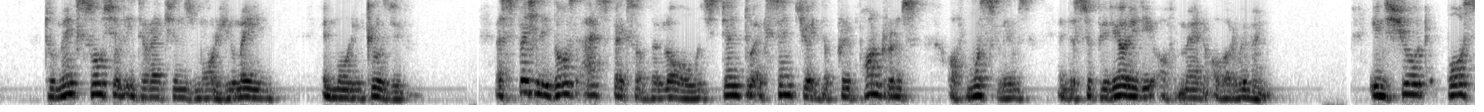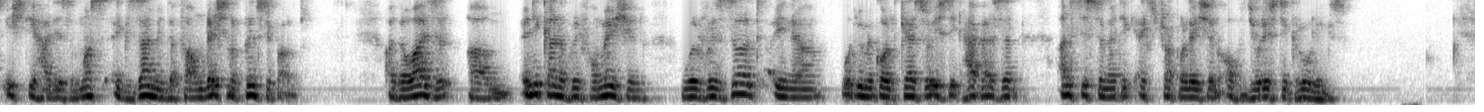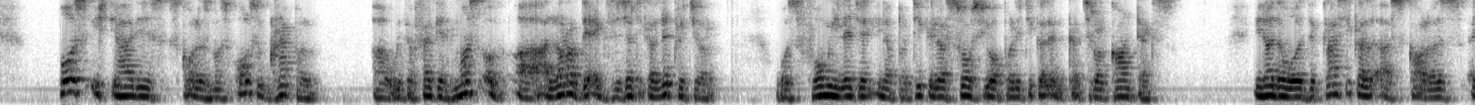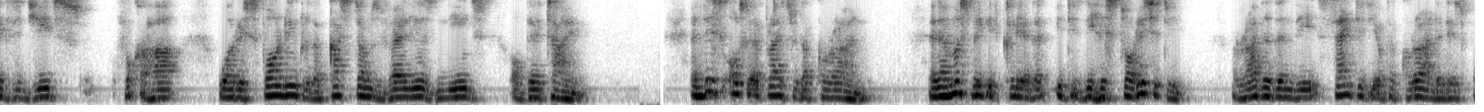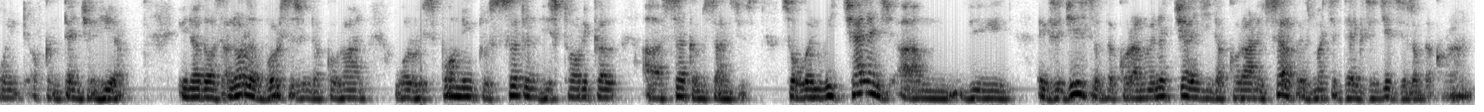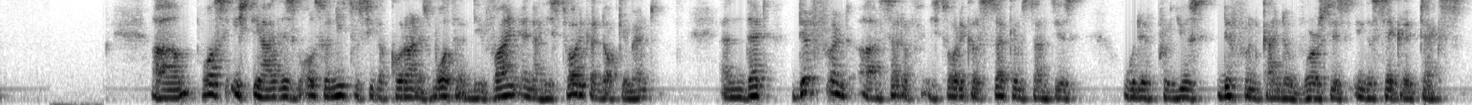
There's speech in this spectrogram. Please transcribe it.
to make social interactions more humane and more inclusive especially those aspects of the law which tend to accentuate the preponderance of Muslims and the superiority of men over women. In short, post-ijtihadism must examine the foundational principles. Otherwise, um, any kind of reformation will result in a, what we may call casuistic, haphazard, unsystematic extrapolation of juristic rulings. Post-ijtihadist scholars must also grapple uh, with the fact that most of uh, a lot of the exegetical literature was formulated in a particular socio-political and cultural context. In other words, the classical uh, scholars, exegetes, fuqaha, were responding to the customs, values, needs of their time. And this also applies to the Quran. And I must make it clear that it is the historicity rather than the sanctity of the Quran that is point of contention here. In other words, a lot of verses in the Quran were responding to certain historical uh, circumstances. So when we challenge um, the exegesis of the Quran, we're not challenging the Quran itself as much as the exegesis of the Quran. Um, Post-Ijtihadism also needs to see the Quran as both a divine and a historical document, and that different uh, set of historical circumstances would have produced different kind of verses in the sacred texts.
